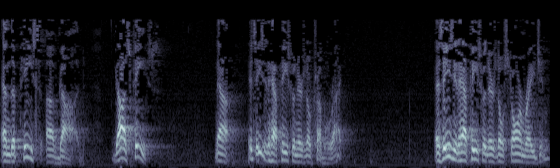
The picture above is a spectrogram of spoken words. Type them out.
And the peace of God. God's peace. Now, it's easy to have peace when there's no trouble, right? It's easy to have peace when there's no storm raging.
